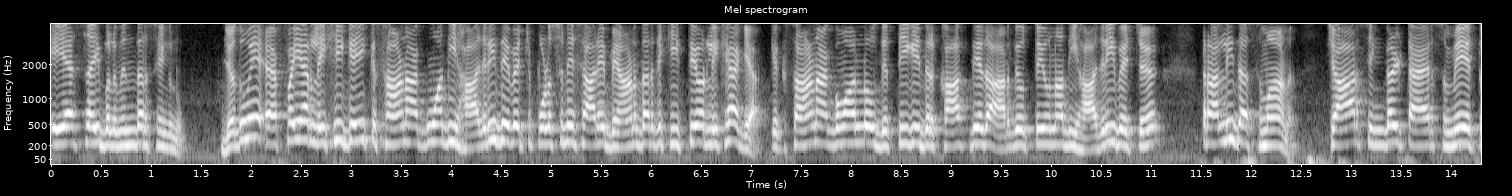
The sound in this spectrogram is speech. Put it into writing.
ਏਐਸਆਈ ਬਲਵਿੰਦਰ ਸਿੰਘ ਨੂੰ। ਜਦੋਂ ਇਹ ਐਫ ਆਈ ਆਰ ਲਿਖੀ ਗਈ, ਕਿਸਾਨ ਆਗੂਆਂ ਦੀ ਹਾਜ਼ਰੀ ਦੇ ਵਿੱਚ ਪੁਲਿਸ ਨੇ ਸਾਰੇ ਬਿਆਨ ਦਰਜ ਕੀਤੇ ਔਰ ਲਿਖਿਆ ਗਿਆ ਕਿ ਕਿਸਾਨ ਆਗੂਆਂ ਵੱਲੋਂ ਦਿੱਤੀ ਗਈ ਦਰਖਾਸਤ ਦੇ ਆਧਾਰ ਦੇ ਉੱਤੇ ਉਹਨਾਂ ਦੀ ਹਾਜ਼ਰੀ ਵਿੱਚ ਟਰਾਲੀ ਦਾ ਸਮਾਨ, ਚਾਰ ਸਿੰਗਲ ਟਾਇਰ ਸਮੇਤ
